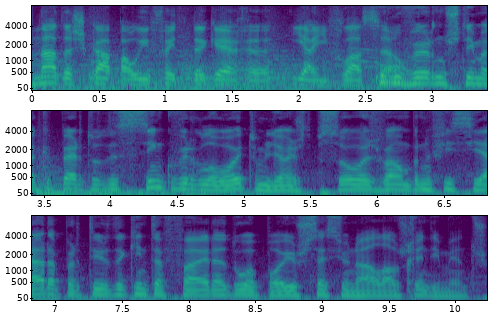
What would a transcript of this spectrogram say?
nada escapa ao efeito da guerra e à inflação. O governo estima que perto de 5,8 milhões de pessoas vão beneficiar a partir de quinta-feira do apoio excepcional aos rendimentos.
